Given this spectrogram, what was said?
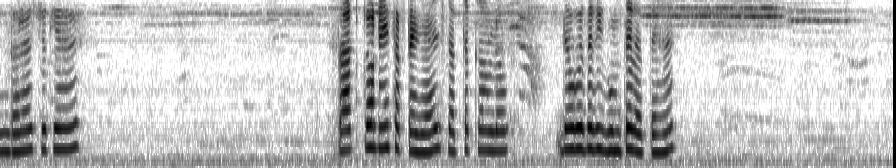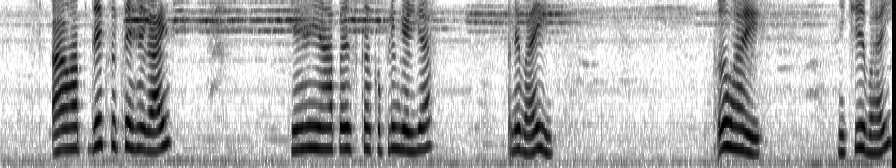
इधर आ चुके हैं। बैठ तो नहीं सकते गए तब तक हम लोग इधर उधर ही घूमते रहते हैं। और आप देख सकते हैं गाइस ये है यहाँ पर इसका कपलिंग एरिया अरे भाई, ओ भाई। नीचे भाई।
